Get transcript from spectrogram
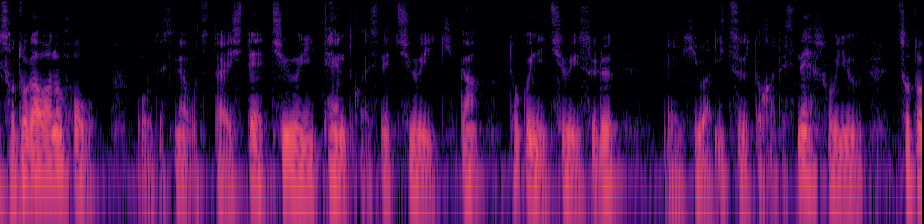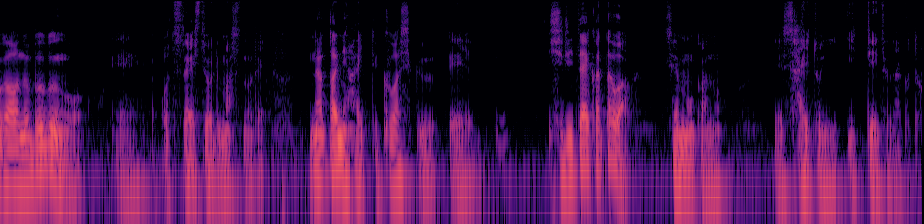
外側の方をですねお伝えして注意点とかですね注意期間特に注意する日はいつとかですねそういう外側の部分を、えお伝えしておりますので中に入って詳しく、え知りたい方は専門家のサイトに行っていただくと。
